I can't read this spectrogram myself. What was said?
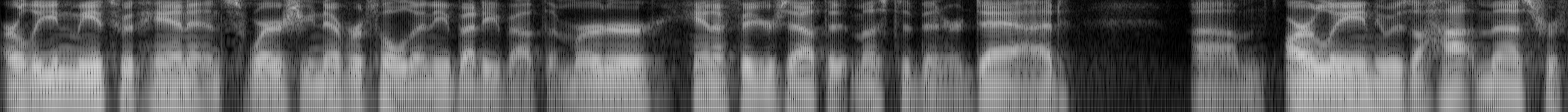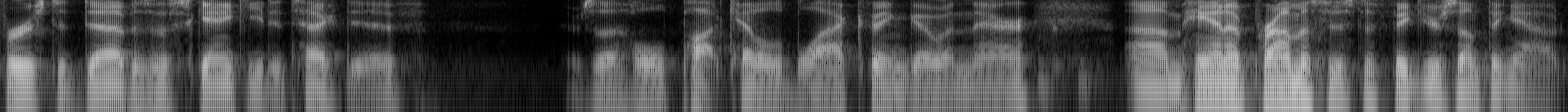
Arlene meets with Hannah and swears she never told anybody about the murder. Hannah figures out that it must have been her dad. Um, Arlene, who is a hot mess, refers to Deb as a skanky detective. There's a whole pot kettle black thing going there. Um, Hannah promises to figure something out.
